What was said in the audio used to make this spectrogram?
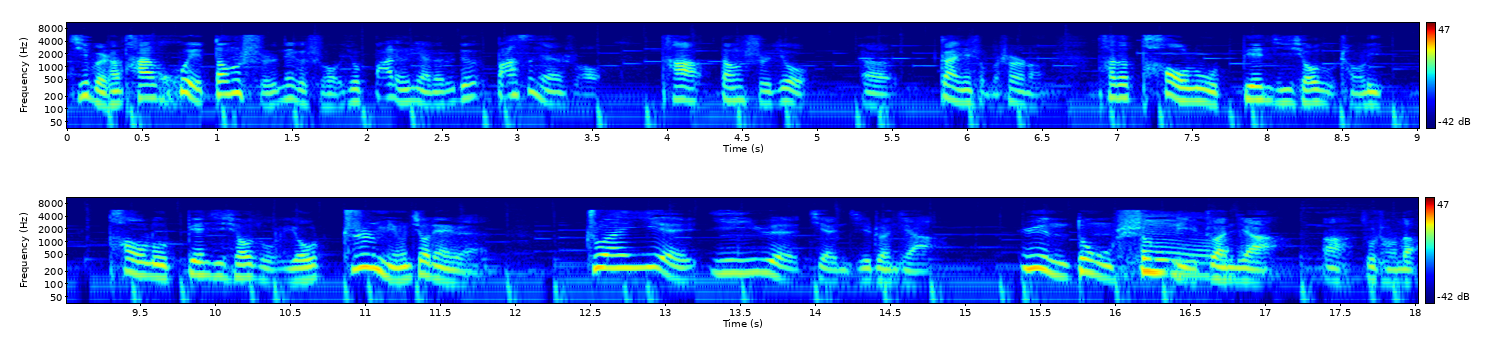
基本上它会当时那个时候就八零年的六八四年的时候，他当时就呃干些什么事儿呢？他的套路编辑小组成立，套路编辑小组由知名教练员、专业音乐剪辑专家、运动生理专家、啊组成的，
